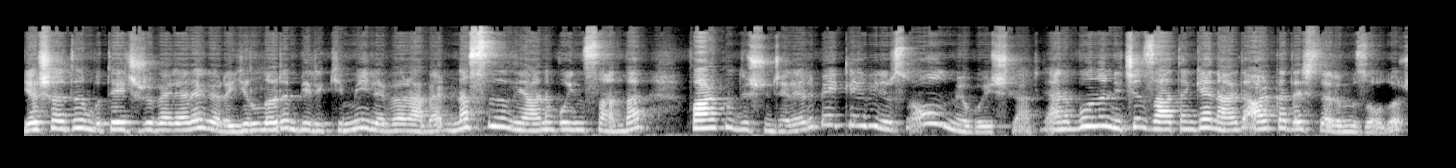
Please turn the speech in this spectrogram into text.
yaşadığın bu tecrübelere göre yılların birikimiyle beraber nasıl yani bu insandan farklı düşünceleri bekleyebilirsin. Olmuyor bu işler. Yani bunun için zaten genelde arkadaşlarımız olur.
